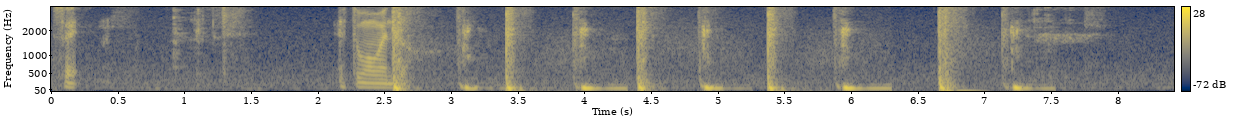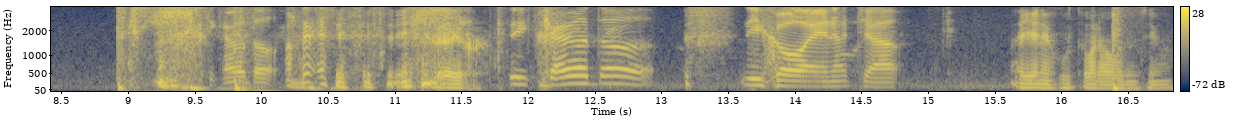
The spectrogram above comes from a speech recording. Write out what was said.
Sí. Es tu momento. Se cagó todo. Sí, sí, sí, lo dejo. Se cagó todo. Dijo, bueno, chao. Ahí viene justo para vos encima.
